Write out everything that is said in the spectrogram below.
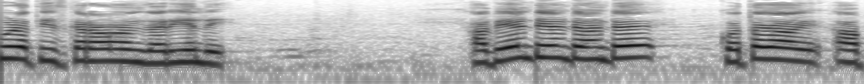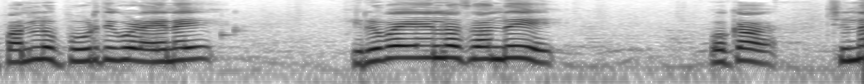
కూడా తీసుకురావడం జరిగింది. అవేంటి ఏంటంటే కొత్తగా ఆ పనులు పూర్తి కూడా అయినాయి. ఇరవై ఏళ్ళ సంది ఒక చిన్న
